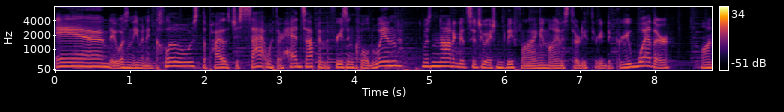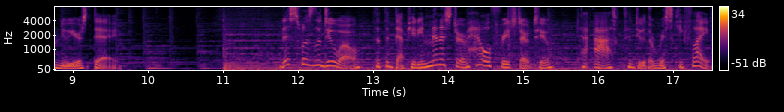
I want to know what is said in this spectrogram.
and it wasn't even enclosed. The pilots just sat with their heads up in the freezing cold wind. It was not a good situation to be flying in minus 33 degree weather on New Year's Day. This was the duo that the Deputy Minister of Health reached out to to ask to do the risky flight.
